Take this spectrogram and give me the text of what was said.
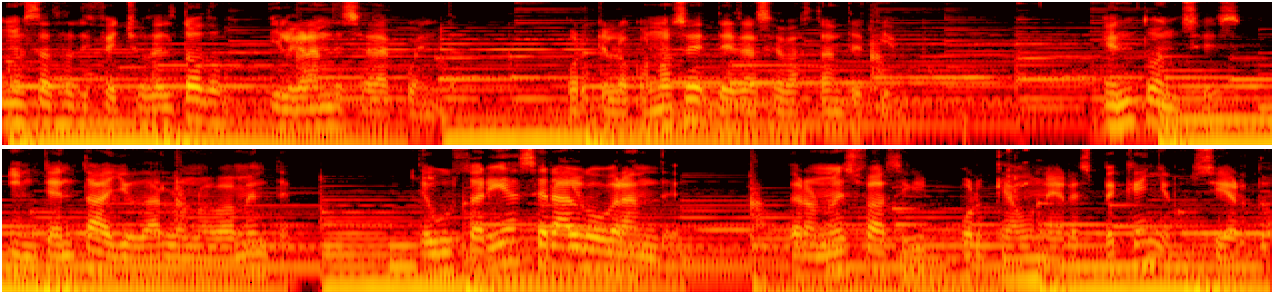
no está satisfecho del todo y el grande se da cuenta, porque lo conoce desde hace bastante tiempo. Entonces, intenta ayudarlo nuevamente. ¿Te gustaría hacer algo grande? Pero no es fácil porque aún eres pequeño, ¿cierto?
